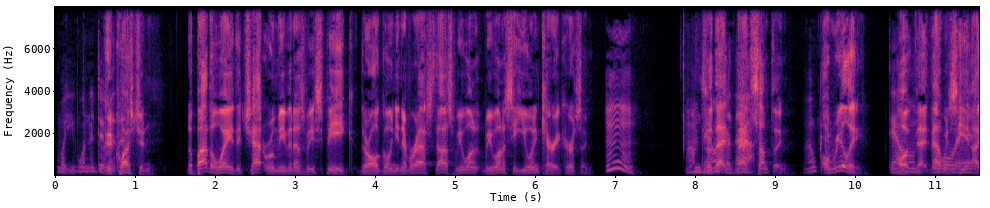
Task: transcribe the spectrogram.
what you want to do Good question. But by the way, the chat room, even as we speak, they're all going. You never asked us. We want we want to see you and Carrie cursing. it. I'm down so that, for that. that's something. Oh, okay. Oh, really? Down oh, that, that would see. I,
